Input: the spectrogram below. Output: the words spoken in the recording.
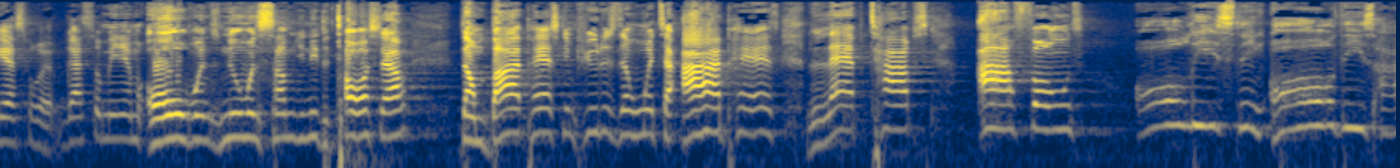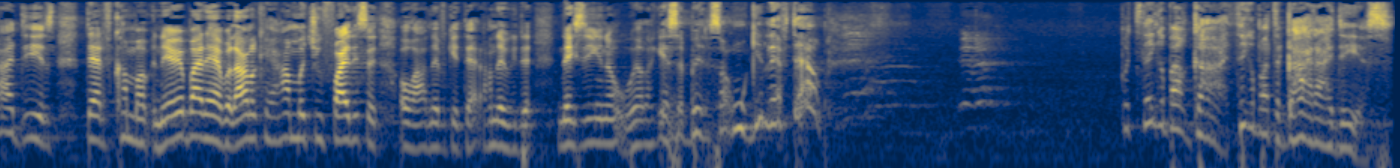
Guess what? Got so many of them old ones, new ones, some you need to toss out. Them bypass computers, then went to iPads, laptops, iPhones, all these things, all these ideas that have come up, and everybody have it. I don't care how much you fight. They say, "Oh, I'll never get that. I'll never get that." Next thing you know, well, I guess I better so I won't get left out. But think about God. Think about the God ideas.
